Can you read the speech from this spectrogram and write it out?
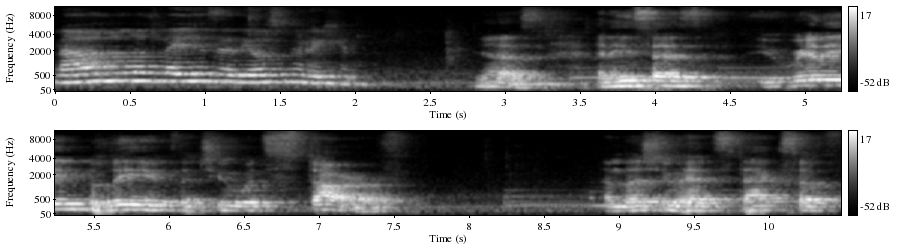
nada más las leyes de Dios me rigen. Yes. And he says, You really believe that you would starve unless you had stacks of,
